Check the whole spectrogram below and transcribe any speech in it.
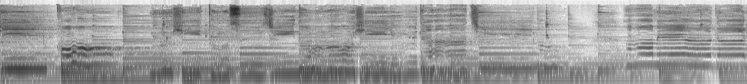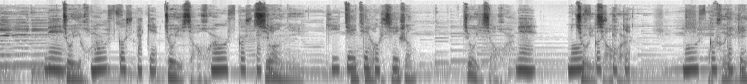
就一会儿，もう少しだけ。就一小会儿。もう少しだけ。希望你聞いていてほしい。就一小会儿。ねえ、もう少しだけ。もう少しだけ。わ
